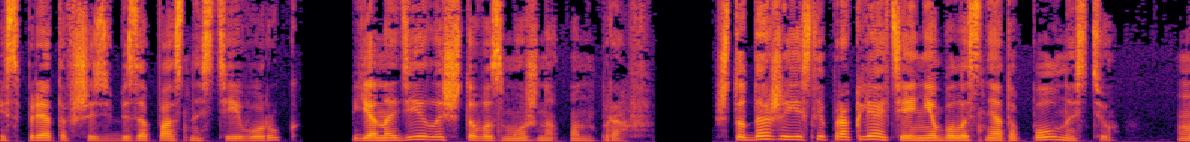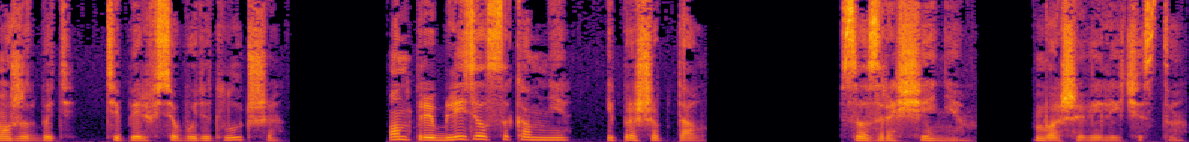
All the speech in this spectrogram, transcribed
и, спрятавшись в безопасности его рук, я надеялась, что, возможно, он прав. Что даже если проклятие не было снято полностью, может быть, теперь все будет лучше. Он приблизился ко мне и прошептал. «С возвращением, Ваше Величество».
